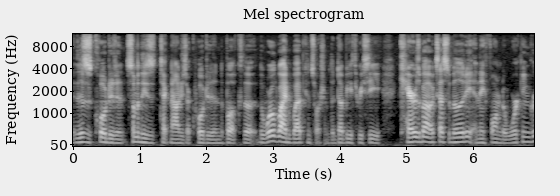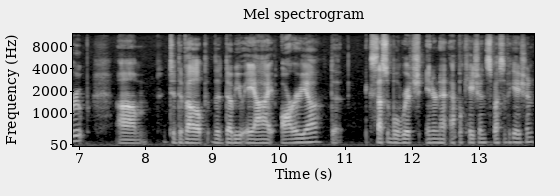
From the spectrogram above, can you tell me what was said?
this is quoted in some of these technologies are quoted in the book. The the World Wide Web Consortium, the W3C, cares about accessibility, and they formed a working group um, to develop the WAI ARIA, the accessible rich internet application specification.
